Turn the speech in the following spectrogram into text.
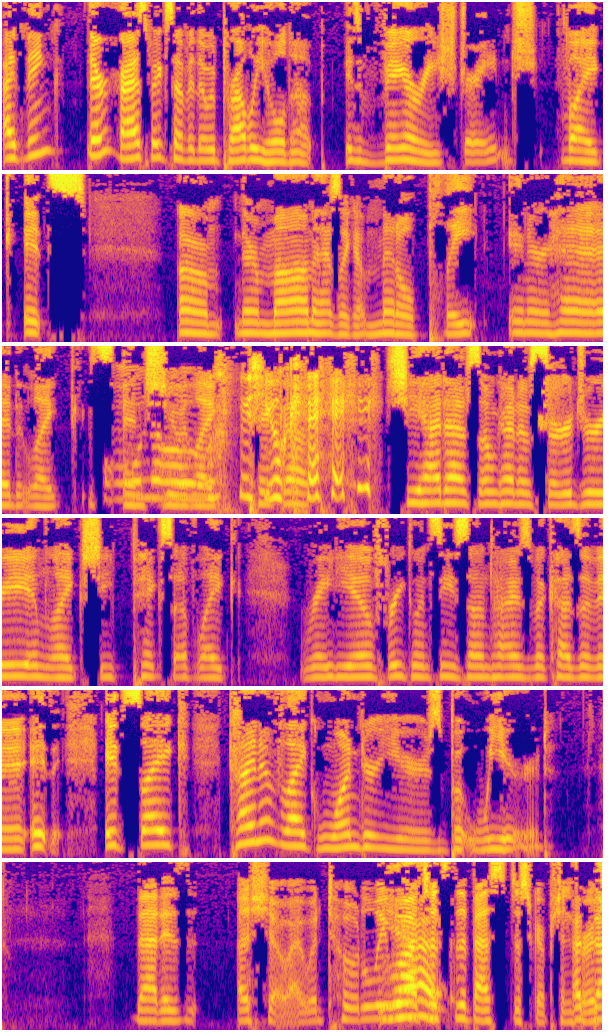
I think there are aspects of it that would probably hold up. It's very strange. Like it's um their mom has like a metal plate in her head like s- and she would like Oh, Is she pick up okay? she had to have some kind of surgery and like she picks up like radio frequencies sometimes because of it. It it's like kind of like Wonder Years but weird. that is a show I would totally Yeah. watch. That's the best description for Uh, a show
